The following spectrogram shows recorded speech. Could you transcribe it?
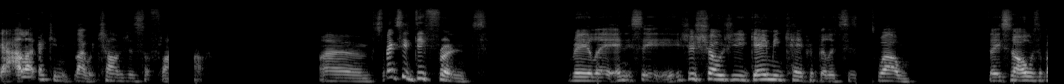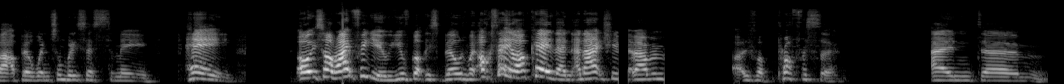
yeah, I like making like with challenges and stuff like that. Um, it makes it different, really, and it's it just shows you your gaming capabilities as well. So it's not always about a build. When somebody says to me, "Hey, oh, it's all right for you. You've got this build." I went, okay, okay then. And I actually, I remember it was a prophecy, and um,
